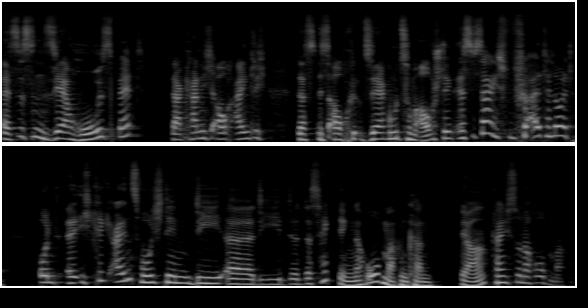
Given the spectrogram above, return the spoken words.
Es ist ein sehr hohes Bett. Da kann ich auch eigentlich, das ist auch sehr gut zum Aufstehen. Es ist, sage ich, für alte Leute. Und äh, ich krieg eins, wo ich den, die, äh, die, das Heckding nach oben machen kann. Ja. Kann ich so nach oben machen.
